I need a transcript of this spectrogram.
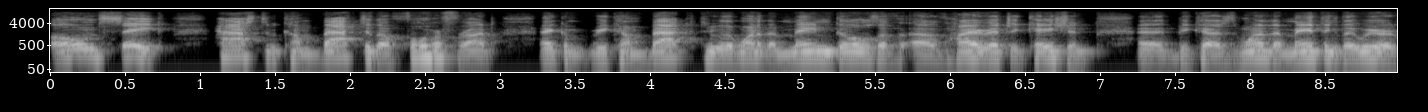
own sake has to come back to the forefront and come, we come back to the, one of the main goals of, of higher education. Uh, because one of the main things that we are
